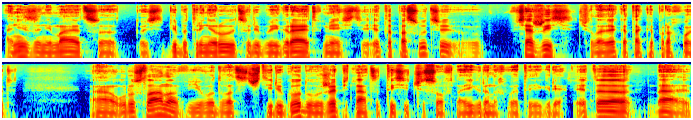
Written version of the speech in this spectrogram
они занимаются, то есть либо тренируются, либо играют вместе. Это, по сути, э, вся жизнь человека так и проходит. А у Руслана в его 24 года уже 15 тысяч часов наигранных в этой игре. Это, да,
